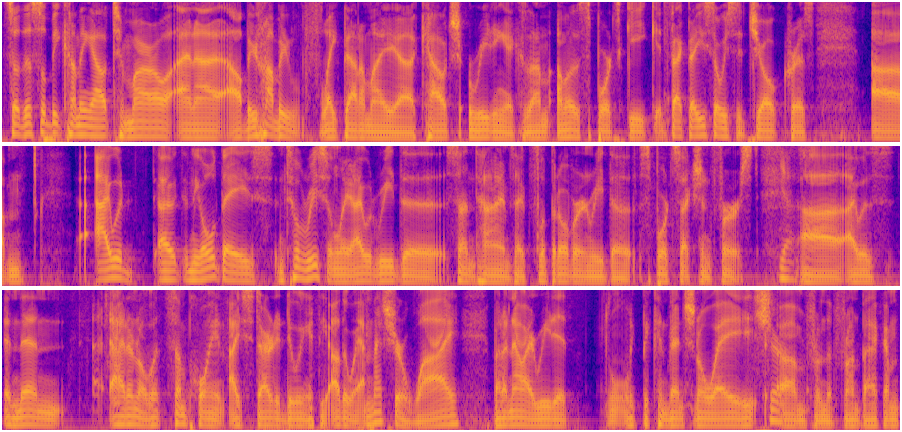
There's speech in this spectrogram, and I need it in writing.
so this will be coming out tomorrow, and I, I'll be probably flaked out on my uh, couch reading it because I'm I'm a sports geek. In fact, I used to always to joke, Chris. Um, I would uh, in the old days until recently, I would read the Sun Times. I'd flip it over and read the sports section first. Yes. Uh, I was, and then I don't know. At some point, I started doing it the other way. I'm not sure why, but now I read it like the conventional way Sure. um, from the front back. I'm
